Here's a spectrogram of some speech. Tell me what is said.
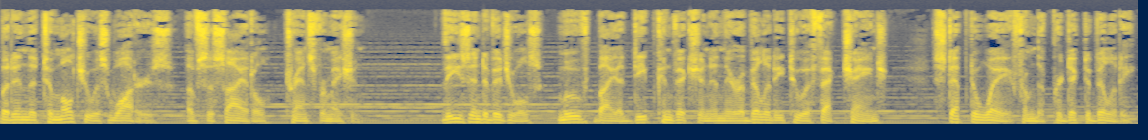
but in the tumultuous waters of societal transformation. These individuals, moved by a deep conviction in their ability to effect change, stepped away from the predictability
